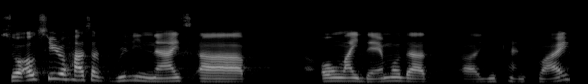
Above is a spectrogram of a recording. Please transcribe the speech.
So Auth0 has a really nice uh, online demo that uh, you can try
